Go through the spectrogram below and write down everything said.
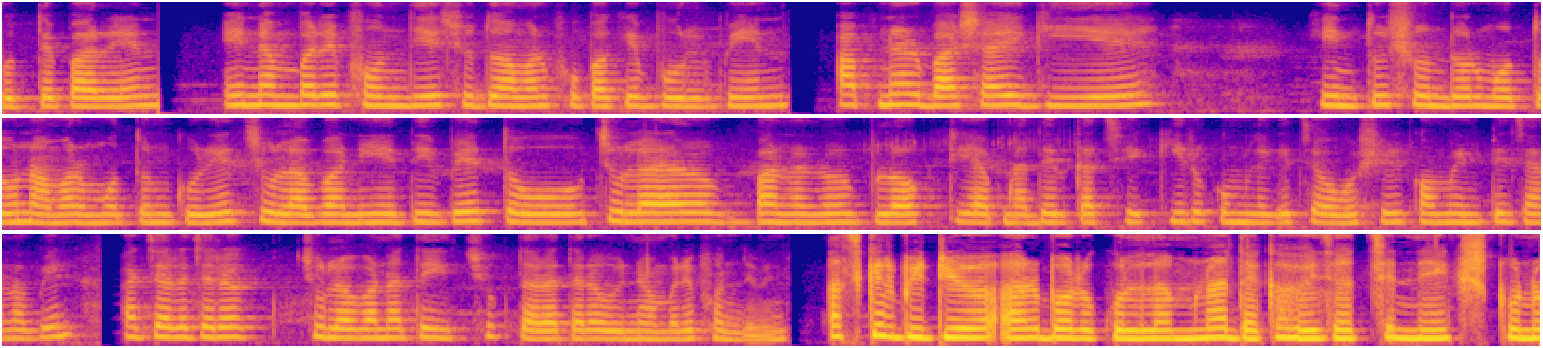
করতে পারেন। এই নাম্বারে ফোন দিয়ে শুধু আমার ফুপাকে বলবেন, আপনার বাসায় গিয়ে কিন্তু সুন্দর মতন আমার মতন করে চুলা বানিয়ে দেবে। তো চুলা বানানোর ব্লগটি আপনাদের কাছে কীরকম লেগেছে অবশ্যই কমেন্টে জানাবেন। আর যারা যারা চুলা বানাতে ইচ্ছুক, তারা তারা ওই নাম্বারে ফোন দেবেন। আজকের ভিডিও আর বড় করলাম না। দেখা হয়ে যাচ্ছে নেক্সট কোনো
